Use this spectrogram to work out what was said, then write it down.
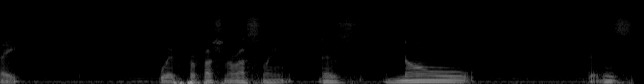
Like, with professional wrestling, there's no, there's,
